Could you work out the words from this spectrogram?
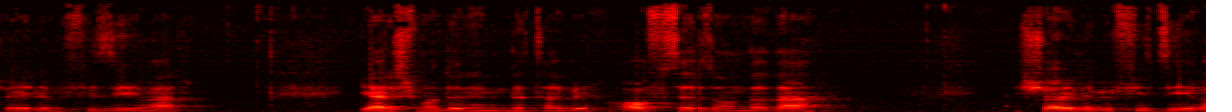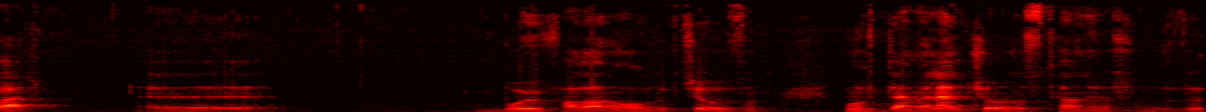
Şöyle bir fiziği var. Yarışma döneminde tabi. Off sezonda da şöyle bir fiziği var. Ee, boyu falan oldukça uzun. Muhtemelen çoğunuz tanıyorsunuzdur.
